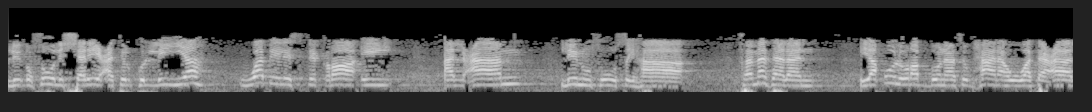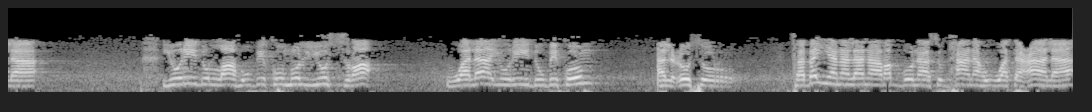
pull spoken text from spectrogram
لأصول الشريعة الكلية وبالاستقراء العام لنصوصها. فمثلا يقول ربنا سبحانه وتعالى يريد الله بكم اليسر ولا يريد بكم العسر. فبين لنا ربنا سبحانه وتعالى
